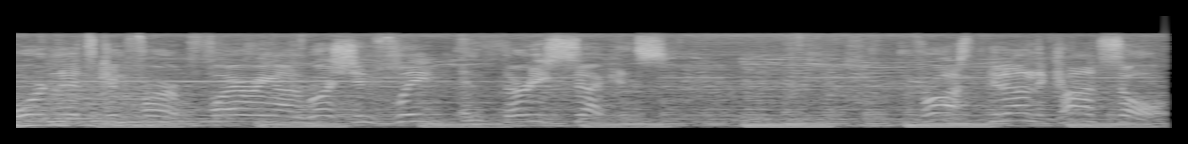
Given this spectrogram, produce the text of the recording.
Coordinates confirmed. Firing on Russian fleet in 30 seconds. Frost, get on the console.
